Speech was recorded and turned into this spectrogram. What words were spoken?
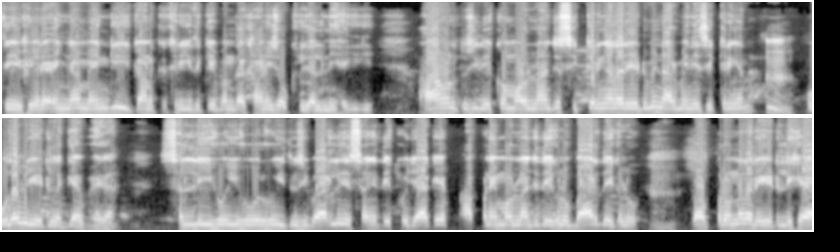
ਤੇ ਫਿਰ ਇੰਨਾ ਮਹਿੰਗੀ ਕਣਕ ਖਰੀਦ ਕੇ ਬੰਦਾ ਖਾਣੀ ਸੌਖੀ ਗੱਲ ਨਹੀਂ ਹੈਗੀ ਆ ਹੁਣ ਤੁਸੀਂ ਦੇਖੋ ਮੌਲਾਂ 'ਚ ਸਿੱਕਰੀਆਂ ਦਾ ਰੇਟ ਵੀ ਨਰਮੇ ਦੀਆਂ ਸਿੱਕਰੀਆਂ ਦਾ। ਹੂੰ। ਉਹਦਾ ਵੀ ਰੇਟ ਲੱਗਿਆ ਪਿਆਗਾ ਸੱਲੀ ਹੋਈ ਹੋਰ ਹੋਈ ਤੁਸੀਂ ਬਾਹਰਲੇ ਦੇਸ਼ਾਂ 'ਚ ਦੇਖੋ ਜਾ ਕੇ ਆਪਣੇ ਮੌਲਾਂ 'ਚ ਦੇਖ ਲਓ ਬਾਹਰ ਦੇਖ ਲਓ। ਪ੍ਰੋਪਰ ਉਹਨਾਂ ਦਾ ਰੇਟ ਲਿਖਿਆ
